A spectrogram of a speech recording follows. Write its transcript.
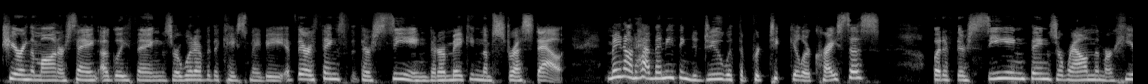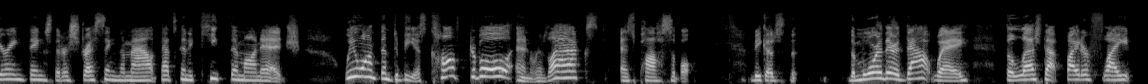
cheering them on or saying ugly things or whatever the case may be if there are things that they're seeing that are making them stressed out may not have anything to do with the particular crisis but if they're seeing things around them or hearing things that are stressing them out that's going to keep them on edge. We want them to be as comfortable and relaxed as possible because the, the more they're that way the less that fight or flight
